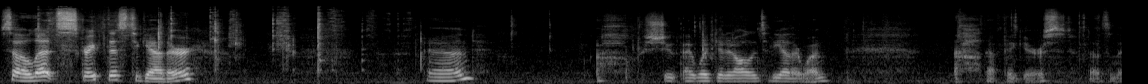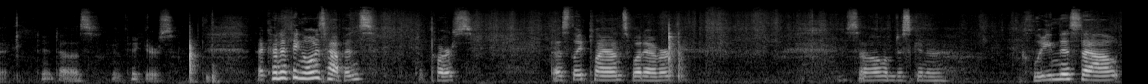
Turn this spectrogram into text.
So let's scrape this together. And, oh shoot, I would get it all into the other one. Oh, that figures, doesn't it? It does. It figures. That kind of thing always happens, of course. Best laid plans, whatever. So I'm just going to clean this out.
